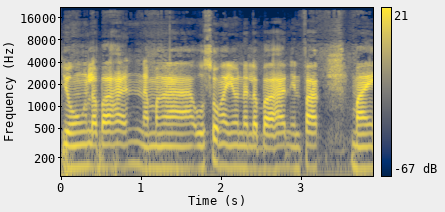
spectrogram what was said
yung labahan ng mga uso ngayon na labahan. In fact, may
